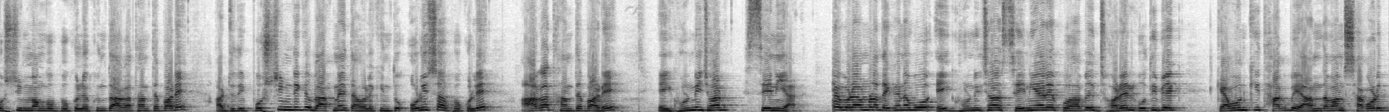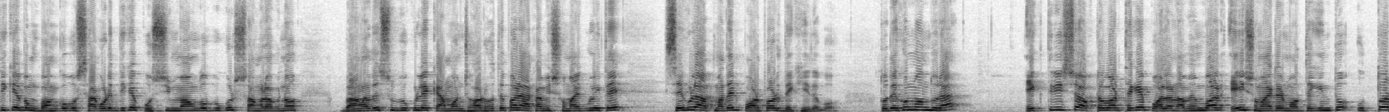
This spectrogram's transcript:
পশ্চিমবঙ্গ উপকূলে কিন্তু আঘাত আনতে পারে। আর যদি পশ্চিম দিকে বাঁক তাহলে কিন্তু ওড়িশা উপকূলে আঘাত হানতে পারে এই ঘূর্ণিঝড় সেনিয়ার। এবারে আমরা দেখে নেব এই ঘূর্ণিঝড় সেনিয়ারের প্রভাবে ঝড়ের গতিবেগ কেমন কি থাকবে আন্দামান সাগরের দিকে এবং বঙ্গোপসাগরের দিকে, পশ্চিমবঙ্গ উপকূল সংলগ্ন বাংলাদেশ উপকূলে কেমন ঝড় হতে পারে আগামী সময়গুলিতে সেগুলো আপনাদের পরপর দেখিয়ে দেবো। তো দেখুন বন্ধুরা, একত্রিশে অক্টোবর থেকে পয়লা নভেম্বর এই সময়টার মধ্যে কিন্তু উত্তর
